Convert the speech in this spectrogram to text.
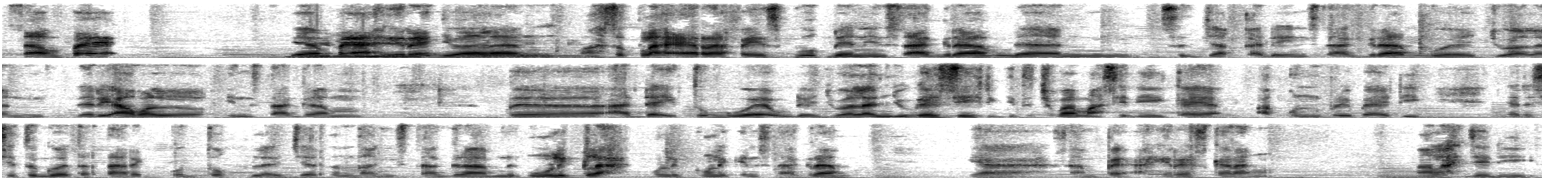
sampai sampai akhirnya jualan milis. masuklah era Facebook dan Instagram. Dan sejak ada Instagram gue jualan dari awal Instagram be- ada itu gue udah jualan juga sih gitu cuma masih di kayak akun pribadi dari situ gue tertarik untuk belajar tentang Instagram ngulik lah ngulik-ngulik Instagram ya sampai akhirnya sekarang malah jadi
